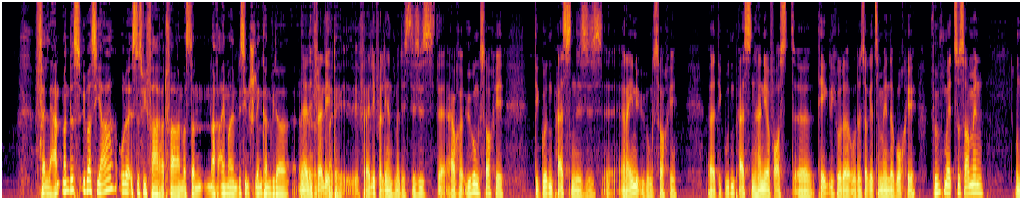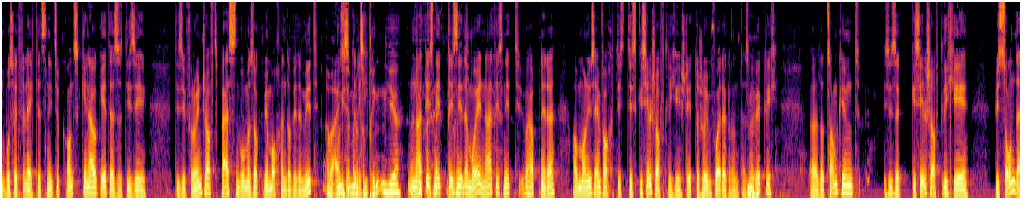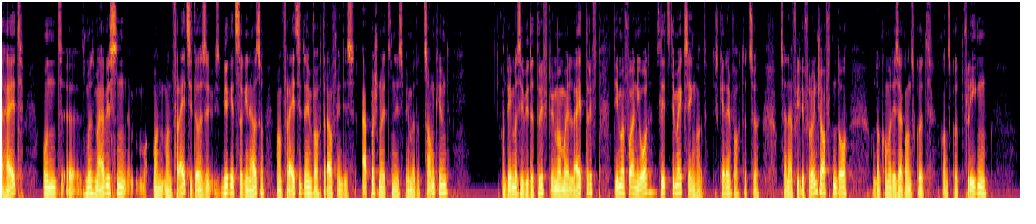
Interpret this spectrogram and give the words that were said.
Verlernt man das übers Jahr oder ist es wie Fahrradfahren, was dann nach einmal ein bisschen Schlenkern wieder äh, Nein, freilich, freilich verlernt man das. Das ist äh, auch eine Übungssache. Die guten Passen, das ist äh, eine reine Übungssache. Äh, die guten Passen haben ja fast äh, täglich oder, oder sage jetzt einmal in der Woche fünfmal zusammen. Und wo es halt vielleicht jetzt nicht so ganz genau geht, also diese diese Freundschaftspassen, wo man sagt, wir machen da wieder mit. Aber eigentlich sind wir nur zum Trinken hier. Nein, das nicht, das, nicht einmal, nein, das nicht, überhaupt nicht. Aber man ist einfach, das, das Gesellschaftliche steht da schon im Vordergrund, dass mhm. man wirklich äh, da zusammenkommt. Es ist eine gesellschaftliche Besonderheit und äh, das muss man auch wissen, man, man freut sich da. Also mir geht's da genauso, man freut sich da einfach drauf, wenn das Apperschnalzen ist, wenn man da zusammenkommt und wenn man sie wieder trifft, wenn man mal Leute trifft, die man vor einem Jahr das letzte Mal gesehen hat, das gehört einfach dazu. Es sind auch viele Freundschaften da und dann kann man das auch ganz gut, ganz gut pflegen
